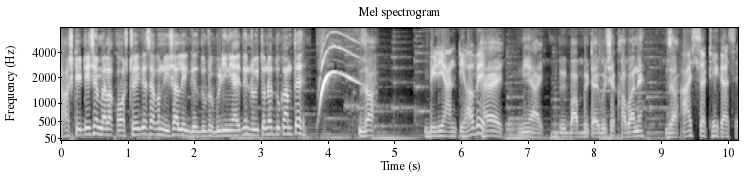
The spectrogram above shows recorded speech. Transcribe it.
ঘাস কেটে এসে মেলা কষ্ট হয়ে গেছে এখন নিশা লেগে গেছে। দুটো বিড়ি নিয়ে আয় দিন রুইতনের দোকানতে। যা। বিড়ি আনতে হবে? হ্যাঁ নিয়ে আয়। তুই বাপ বেটায় বসে খাবানে যা। আচ্ছা ঠিক আছে।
